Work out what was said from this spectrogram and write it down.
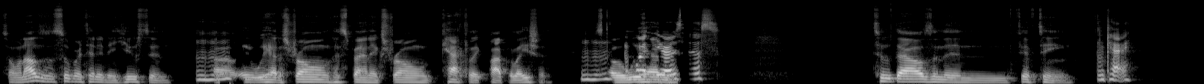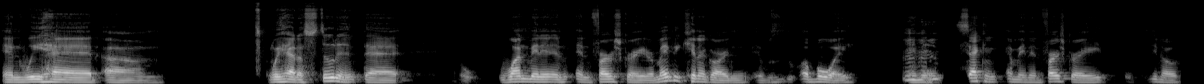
so when I was a superintendent in Houston, mm-hmm. uh, we had a strong Hispanic, strong Catholic population. Mm-hmm. So we what year is this? 2015. Okay. And we had um, we had a student that one minute in, in, first grade or maybe kindergarten, it was a boy, mm-hmm. and then mm-hmm. second, I mean, in first grade, you know,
